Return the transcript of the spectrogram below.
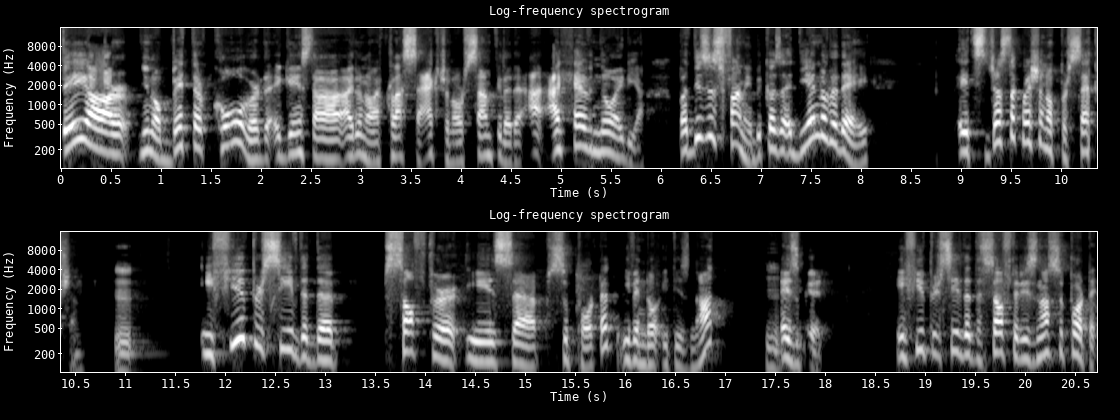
they are you know better covered against a, I don't know a class action or something like that. I, I have no idea. But this is funny because at the end of the day, it's just a question of perception. Mm. If you perceive that the software is uh, supported, even though it is not, Mm. is good. If you perceive that the software is not supported,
